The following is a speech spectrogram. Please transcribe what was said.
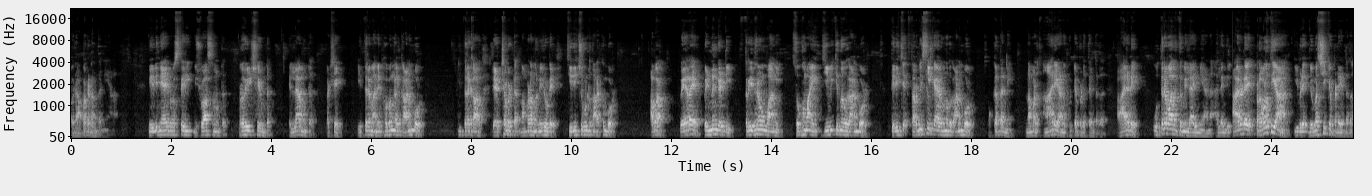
ഒരു അപകടം തന്നെയാണ്. നീതിന്യായ വ്യവസ്ഥയിൽ വിശ്വാസമുണ്ട് പ്രതീക്ഷയുണ്ട് എല്ലാമുണ്ട്. പക്ഷേ ഇത്തരം അനുഭവങ്ങൾ കാണുമ്പോൾ ഇത്തരക്കാർ രക്ഷപ്പെട്ട് നമ്മുടെ മുന്നിലൂടെ ചിരിച്ചുകൊണ്ട് നടക്കുമ്പോൾ അവർ വേറെ പെണ്ണും കെട്ടി സ്ത്രീധനവും വാങ്ങി സുഖമായി ജീവിക്കുന്നത് കാണുമ്പോൾ തിരിച്ച് സർവീസിൽ കയറുന്നത് കാണുമ്പോൾ ഒക്കെ തന്നെ നമ്മൾ ആരെയാണ് കുറ്റപ്പെടുത്തേണ്ടത്? ആരുടെ ഉത്തരവാദിത്തമില്ലായ്മയാണ് അല്ലെങ്കിൽ ആരുടെ പ്രവൃത്തിയാണ് ഇവിടെ വിമർശിക്കപ്പെടേണ്ടത്?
